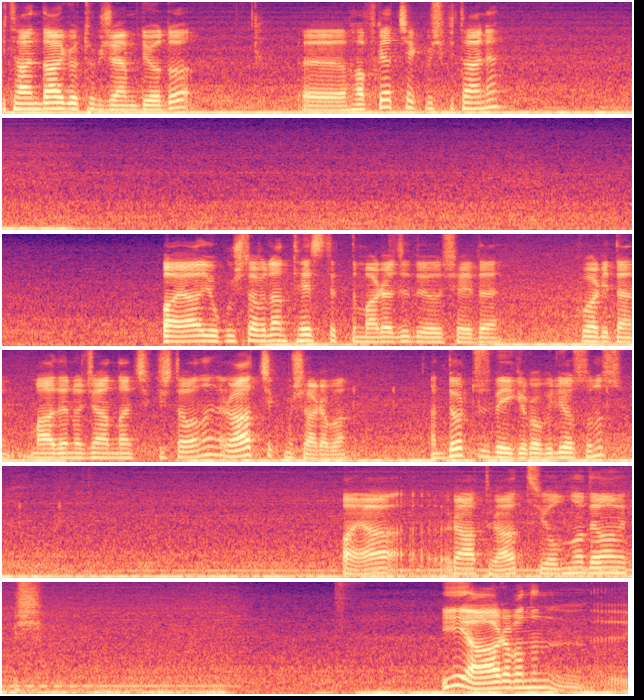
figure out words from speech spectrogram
Bir tane daha götüreceğim diyordu. Ee, hafriyat çekmiş bir tane. Bayağı yokuşta falan test ettim aracı diyor şeyde. Quarry'den, maden ocağından çıkışta falan. Rahat çıkmış araba. Hani 400 beygir o biliyorsunuz. Bayağı rahat rahat yoluna devam etmiş. İyi ya arabanın e,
